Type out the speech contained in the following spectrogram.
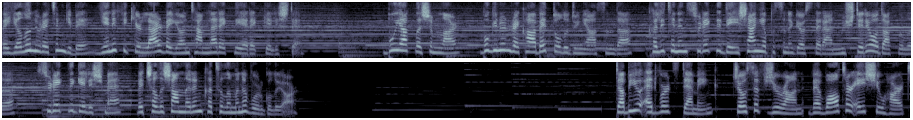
ve yalın üretim gibi yeni fikirler ve yöntemler ekleyerek gelişti. Bu yaklaşımlar, bugünün rekabet dolu dünyasında kalitenin sürekli değişen yapısını gösteren müşteri odaklılığı, sürekli gelişme ve çalışanların katılımını vurguluyor. W. Edwards Deming, Joseph Juran ve Walter A. Shewhart,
